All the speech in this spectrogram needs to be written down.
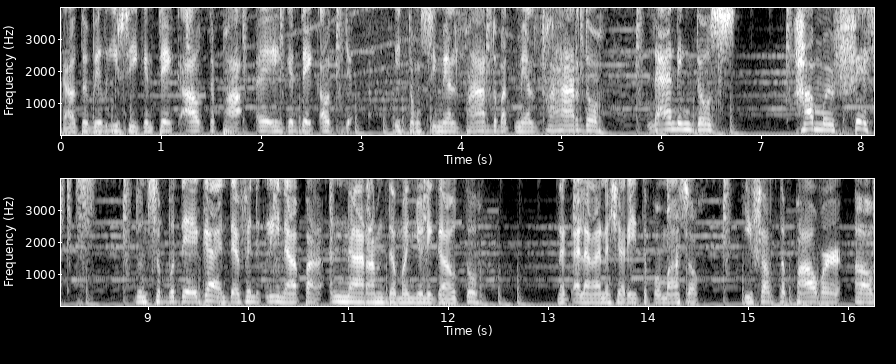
Gauto believes he can take out the pa eh, he can take out itong si Mel Fajardo but Mel Fajardo landing those hammer fists dun sa bodega and definitely napa naramdaman yun ni Gauto. Nag-alangan na siya rito pumasok. He felt the power of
